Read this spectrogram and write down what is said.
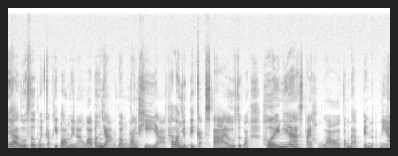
ยอะรู้สึกเหมือนกับพี่ปอมเลยนะว่าบางอย่างบางบางทีอะถ้าเรายึดติดกับสไตล์เรารู้สึกว่าเฮ้ยเนี่ยสไตล์ของเราต้องแบบเป็นแบบเนี้ย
